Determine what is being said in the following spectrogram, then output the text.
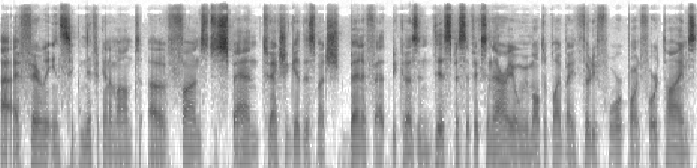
uh, a fairly insignificant amount of funds to spend to actually get this much benefit. Because in this specific scenario we multiply by 34.4 times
